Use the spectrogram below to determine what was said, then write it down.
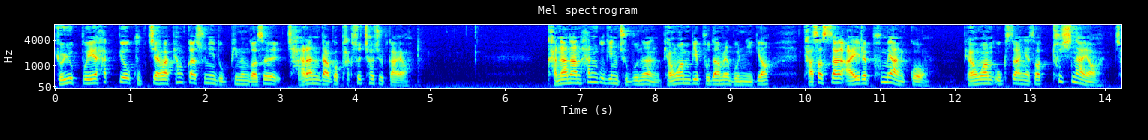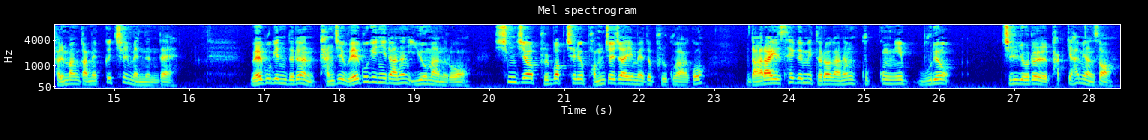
교육부의 학교 국제화 평가 순위 높이는 것을 잘한다고 박수 쳐줄까요? 가난한 한국인 주부는 병원비 부담을 못 이겨 다섯 살 아이를 품에 안고 병원 옥상에서 투신하여 절망감에 끝을 맺는데 외국인들은 단지 외국인이라는 이유만으로 심지어 불법 체류 범죄자임에도 불구하고 나라의 세금이 들어가는 국공립 무료 진료를 받게 하면서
